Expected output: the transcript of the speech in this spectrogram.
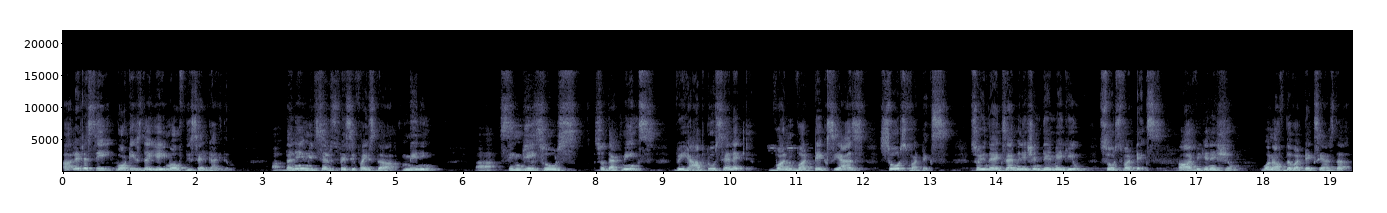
Uh, let us see what is the aim of this algorithm. Uh, the name itself specifies the meaning. Uh, single source. So that means we have to select one vertex as source vertex. So in the examination they may give source vertex or we can assume one of the vertex as the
